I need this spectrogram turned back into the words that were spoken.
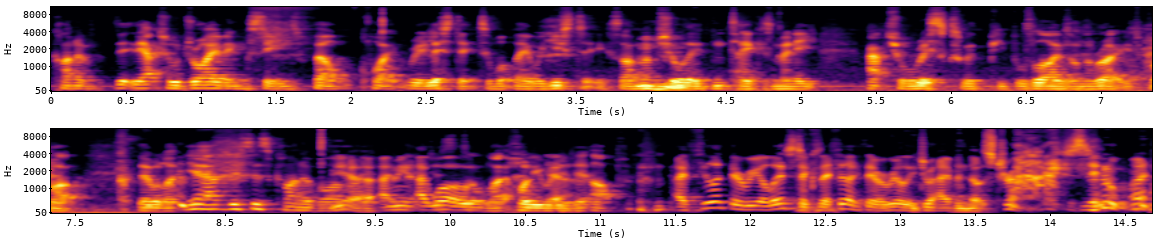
kind of the, the actual driving scenes felt quite realistic to what they were used to. So I'm, I'm sure they didn't take as many actual risks with people's lives on the road, but they were like, "Yeah, this is kind of our Yeah, life." I mean, I- just well, sort of like Hollywooded yeah. it up. I feel like they're realistic because I feel like they were really driving those trucks like,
